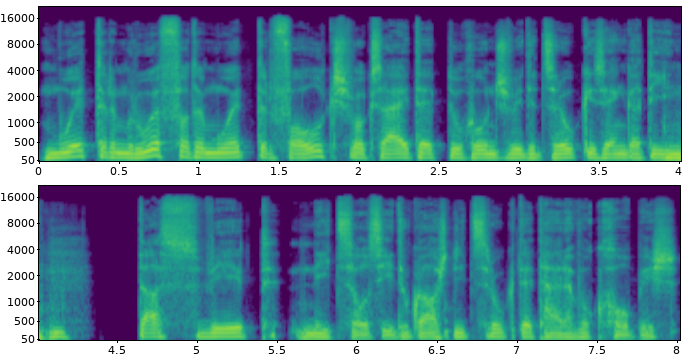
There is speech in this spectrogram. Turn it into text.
Mutter, dem Ruf von der Mutter folgst, die gesagt hat, du kommst wieder zurück ins Engadin, mhm. das wird nicht so sein. Du gehst nicht zurück dorthin, wo du gekommen bist.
